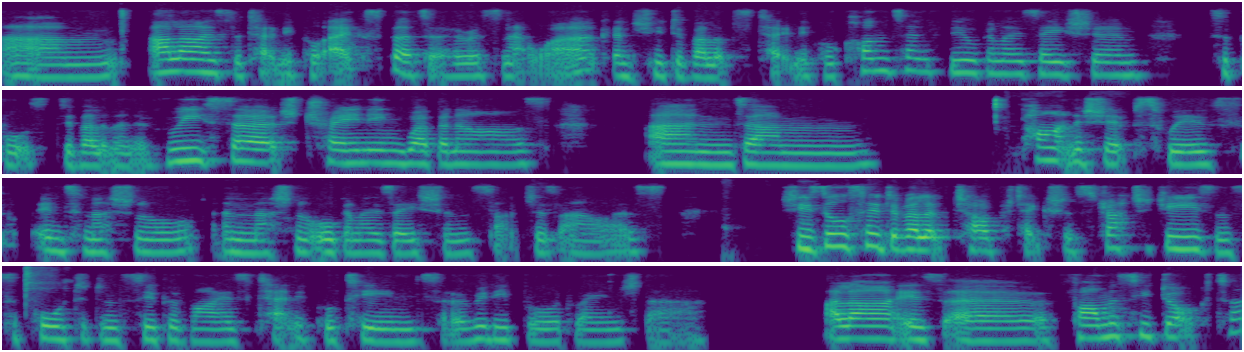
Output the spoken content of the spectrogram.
um, Ala is the technical expert at Hurras Network and she develops technical content for the organization, supports development of research, training, webinars, and um, partnerships with international and national organizations such as ours. She's also developed child protection strategies and supported and supervised technical teams, so a really broad range there. Ala is a pharmacy doctor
